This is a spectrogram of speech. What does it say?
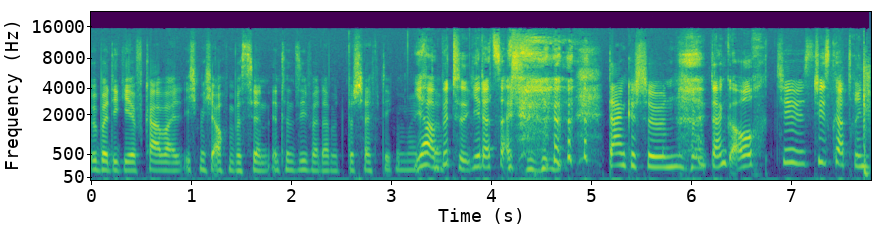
über die GfK, weil ich mich auch ein bisschen intensiver damit beschäftigen möchte. Ja, bitte, jederzeit. Dankeschön. Danke auch. Tschüss. Tschüss, Katrin.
